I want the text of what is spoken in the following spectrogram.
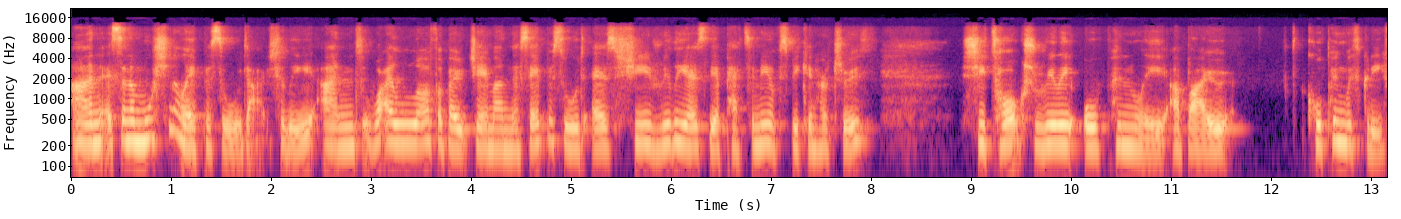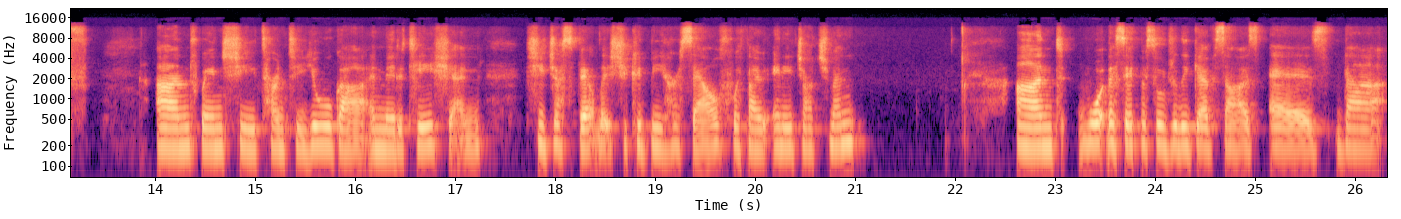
and it's an emotional episode, actually. And what I love about Gemma in this episode is she really is the epitome of speaking her truth. She talks really openly about coping with grief. And when she turned to yoga and meditation, she just felt that she could be herself without any judgment. And what this episode really gives us is that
